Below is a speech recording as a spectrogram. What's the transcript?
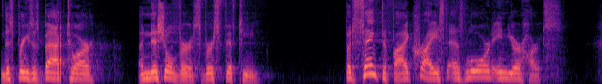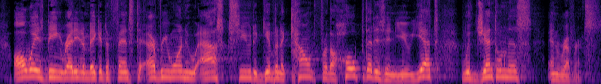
And this brings us back to our initial verse, verse 15. But sanctify Christ as Lord in your hearts always being ready to make a defense to everyone who asks you to give an account for the hope that is in you, yet with gentleness and reverence.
